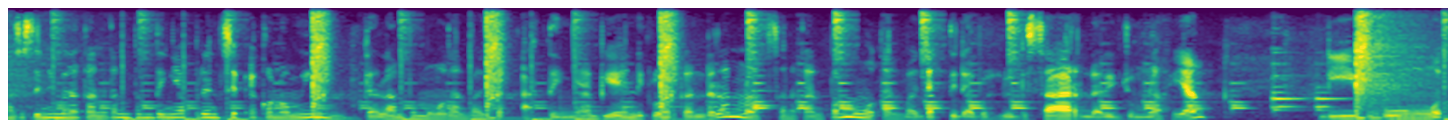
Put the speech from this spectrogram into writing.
Asas ini menekankan pentingnya prinsip ekonomi dalam pemungutan pajak. Artinya, biaya yang dikeluarkan dalam melaksanakan pemungutan pajak tidak boleh lebih besar dari jumlah yang dipungut.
